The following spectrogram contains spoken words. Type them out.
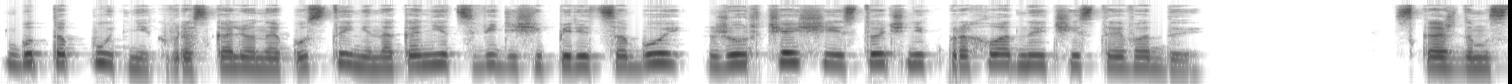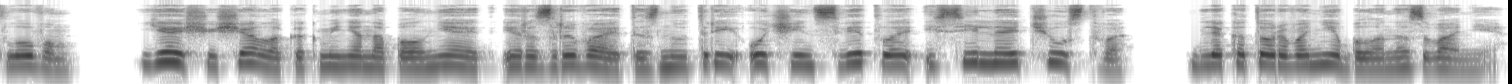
Будто путник в раскаленной пустыне, наконец видящий перед собой журчащий источник прохладной чистой воды. С каждым словом я ощущала, как меня наполняет и разрывает изнутри очень светлое и сильное чувство, для которого не было названия.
